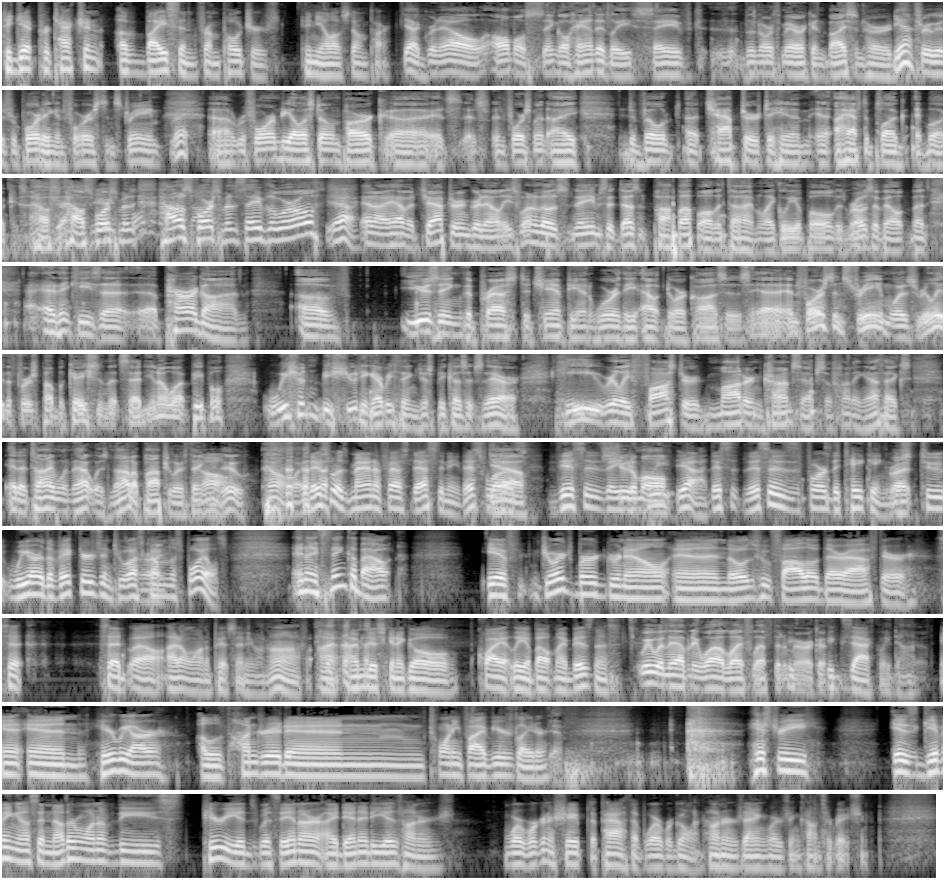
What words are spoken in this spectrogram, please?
to get protection of bison from poachers in Yellowstone Park. Yeah, Grinnell almost single-handedly saved the North American bison herd Yeah. through his reporting in Forest and Stream. Right. Uh, reformed Yellowstone Park, uh, its, its enforcement. I devote a chapter to him. I have to plug a book, How, how Sportsmen, How Sportsmen Save the World. Yeah. And I have a chapter in Grinnell. He's one of those names that doesn't pop up all the time, like Leopold and Roosevelt, but I I think he's a, a paragon of using the press to champion worthy outdoor causes. Uh, and Forest and Stream was really the first publication that said, you know what, people, we shouldn't be shooting everything just because it's there. He really fostered modern concepts of hunting ethics at a time when that was not a popular thing to do. no, this was manifest destiny. This was Yeah. this is a Shoot 'em all. Yeah, this is this is for the taking. This Right. to we are the victors, and to us come the spoils. And I think about if George Bird Grinnell and those who followed thereafter said, said "Well, I don't want to piss anyone off. I, I'm just going to go." Quietly about my business. We wouldn't have any wildlife left in America. Exactly, Don. And, and here we are, hundred and twenty-five years later. Yeah. History is giving us another one of these periods within our identity as hunters, where we're going to shape the path of where we're going: hunters, anglers, and conservation.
